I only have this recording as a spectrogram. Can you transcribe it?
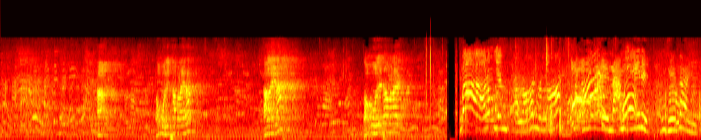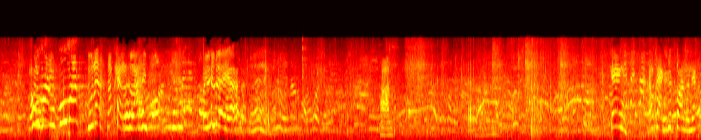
อะน้องหมูนี่ทำอะไรนะ อะไรนะสองหมูได้ทำอะไร บ้าเอาน้ำเย็นมันร้อนมันร้อนน้ำเมื่อกี้ดิมึงเทได้อยู่มูมากมูมากดูนะน้ำแข็งละลายโป๊ะไปเรื่อยๆอะผ่านแกล้งน้ำแข็งหยุดก่อนตอนเนี้ย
